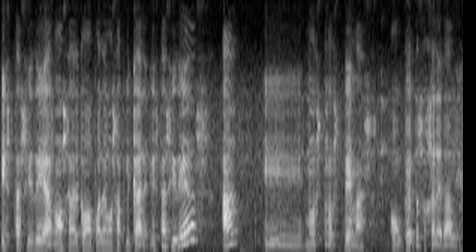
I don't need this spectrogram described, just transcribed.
estas ideas, vamos a ver cómo podemos aplicar estas ideas a eh, nuestros temas concretos o generales.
